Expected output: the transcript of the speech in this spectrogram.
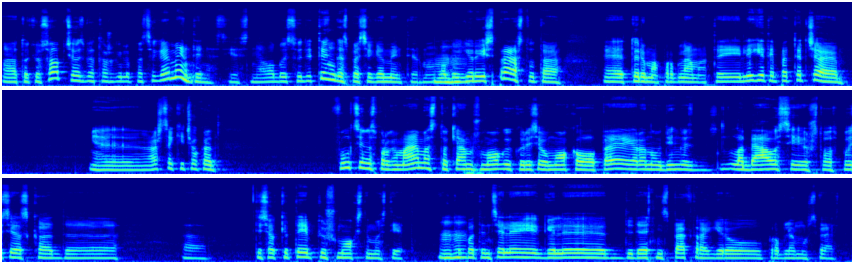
a, tokios opcijos, bet aš galiu pasigaminti, nes jis nelabai sudėtingas pasigaminti ir man mhm. labai gerai išspręstų tą e, turimą problemą. Tai lygiai taip pat ir čia e, aš sakyčiau, kad funkcinis programavimas tokiam žmogui, kuris jau moka OP, yra naudingas labiausiai iš tos pusės, kad e, e, tiesiog kitaip išmoksti mąstyti. Mhm. Tu potencialiai gali didesnį spektrą geriau problemų spręsti.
